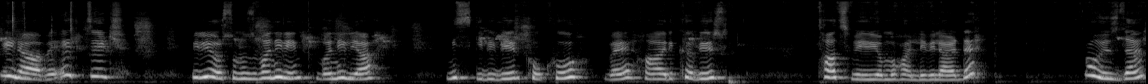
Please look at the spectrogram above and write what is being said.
ilave ettik. Biliyorsunuz vanilin, vanilya mis gibi bir koku ve harika bir tat veriyor muhallebilerde. O yüzden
